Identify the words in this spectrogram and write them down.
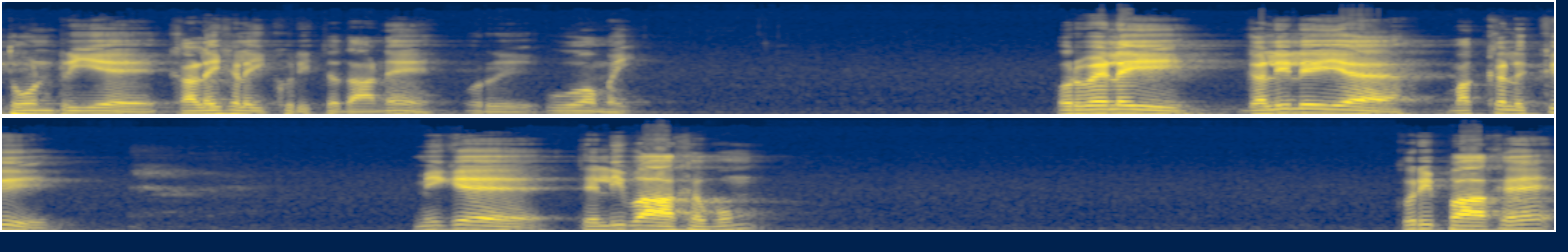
தோன்றிய கலைகளை குறித்ததான ஒரு உவமை. ஒருவேளை கலிலேய மக்களுக்கு மிக தெளிவாகவும் குறிப்பாக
